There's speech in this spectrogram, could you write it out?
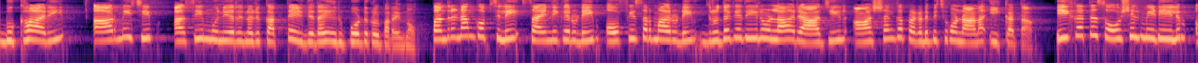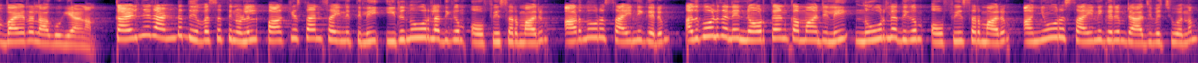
Bukhari army chief Asim മുനീറിന് ഒരു കത്തെഴുതിയതായി റിപ്പോർട്ടുകൾ പറയുന്നു. പന്ത്രണ്ടാം കോപ്സിലെ സൈനികരുടെയും ഓഫീസർമാരുടെയും ദ്രുതഗതിയിലുള്ള രാജിയിൽ ആശങ്ക പ്രകടിപ്പിച്ചുകൊണ്ടാണ് ഈ കത്ത്. ഈ കത്ത് സോഷ്യൽ മീഡിയയിലും വൈറലാകുകയാണ്. കഴിഞ്ഞ രണ്ട് ദിവസത്തിനുള്ളിൽ പാകിസ്ഥാൻ സൈന്യത്തിലെ ഇരുന്നൂറിലധികം ഓഫീസർമാരും അറുന്നൂറ് സൈനികരും അതുപോലെ തന്നെ നോർത്തേൺ കമാൻഡിലെ നൂറിലധികം ഓഫീസർമാരും അഞ്ഞൂറ് സൈനികരും രാജിവെച്ചുവെന്നും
